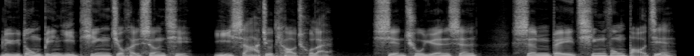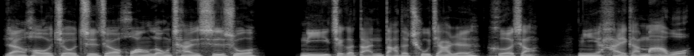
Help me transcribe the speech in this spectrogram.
吕洞宾一听就很生气，一下就跳出来，现出原身，身背清风宝剑，然后就指着黄龙禅师说：“你这个胆大的出家人和尚，你还敢骂我？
